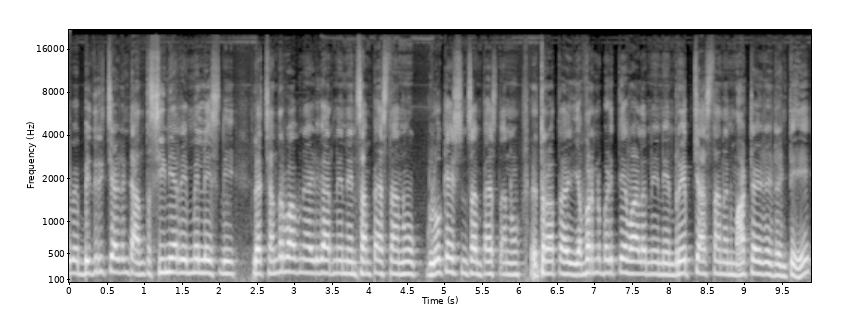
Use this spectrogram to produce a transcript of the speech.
బెదిరించాడంటే అంత సీనియర్ ఎమ్మెల్యేస్ని లేదా చంద్రబాబు నాయుడు గారిని నేను చంపేస్తాను లోకేష్ని చంపేస్తాను తర్వాత ఎవరిని పడితే వాళ్ళని నేను రేప్ చేస్తానని మాట్లాడాడంటే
